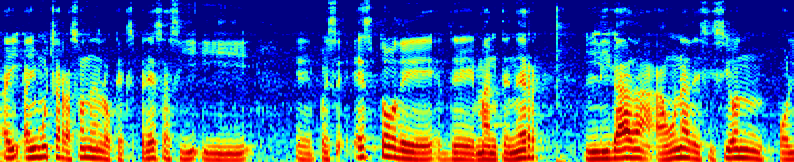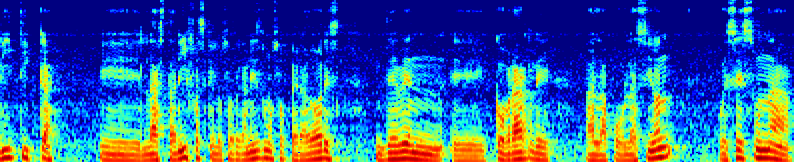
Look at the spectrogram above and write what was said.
hay, hay, mucha razón en lo que expresas y, eh, pues esto de, mantener ligada a una decisión política eh, las tarifas que los organismos operadores deben cobrarle a la población, pues es una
